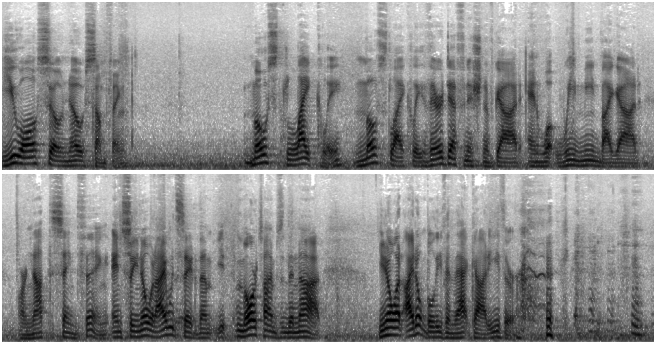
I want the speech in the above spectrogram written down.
you also know something. Most likely, most likely, their definition of God and what we mean by God are not the same thing. And so, you know what I would say to them, more times than not, you know what? I don't believe in that God either.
